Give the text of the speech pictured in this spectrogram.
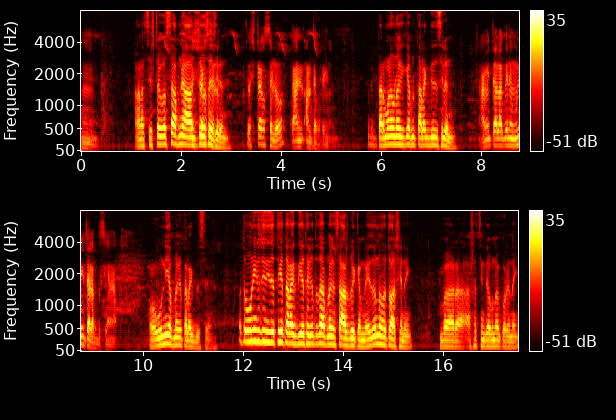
হুম। আনার চেষ্টা করছে আপনি আনতেও চাইছিলেন? চেষ্টা করছিল তা আনতে পারিনি। তার মানে ওনাকে কি আপনি তালাক দিয়ে দিয়েছিলেন? আমি তালাক দিনে উনি তালাক দিছি আমাকে। ও উনি আপনাকে তালাক দিয়েছে তো উনি যদি নিজের থেকে তালাক দিয়ে থাকে তো আপনার কাছে আসবে কেমন? এই জন্য হয়তো আসে নাই বা আর আসার চিন্তা ভাবনা করে নাই।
